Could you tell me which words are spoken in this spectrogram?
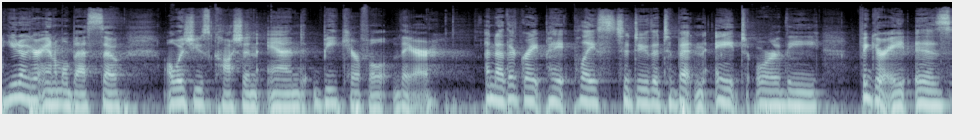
You know your animal best, so always use caution and be careful there. Another great place to do the Tibetan eight or the figure eight is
